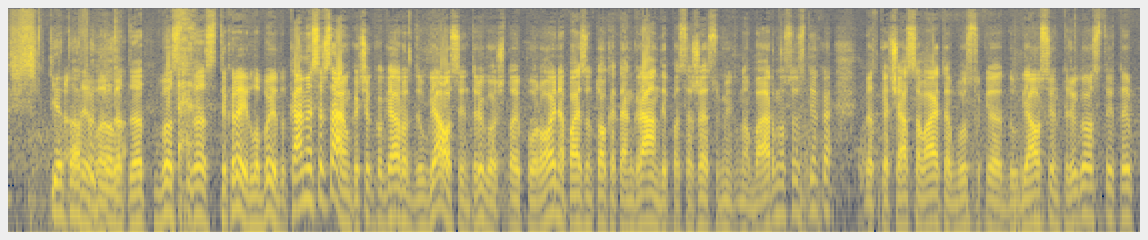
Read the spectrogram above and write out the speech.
Kieto Tai futbolo. bet, bet bus, bus tikrai labai, ką mes ir sakom, kad čia ko gero daugiausiai intrigo šitoj poroje, nepaisant to, kad ten grandai pasažai su Minkino Barnu susitinka, bet kad šią savaitę bus tokia daugiausiai intrigos, tai taip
